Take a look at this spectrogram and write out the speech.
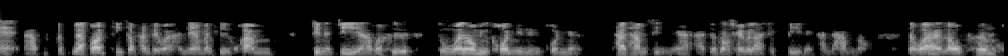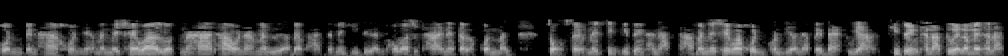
น่ๆนะครับ แล้วก็ที่สำคัญไปกว่านั้นเนี่ยมันคือความ synergy ครับ ก็คือสมมติว่าเรามีคนอยู่หนึ่งคนเนี่ย ถ้าทำสิ่งเนี้ยอาจจะต้องใช้เวลาสิบปีในการทำเนาะ แต่ว่าเราเพิ่มคนเป็นห้าคนเนี่ย มันไม่ใช่ว่าลดมาห้าเท่านะ มันเหลือแบบอาจจะไม่กี่เดือน เพราะว่าสุดท้ายเนี่ยแต่ละคนมันส่งเสริมในสิ่งที่ตัวเองถนัดนะครับมันไม่ใช่ว่าคนคนเดียวเนี่ยไปแบกทุกอย่างที่ตัวเองถนัดด้วยแล้วไม่ถนัด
